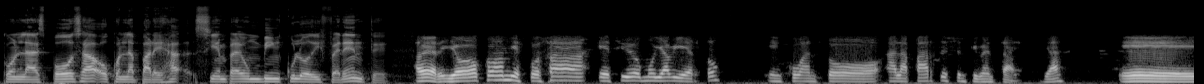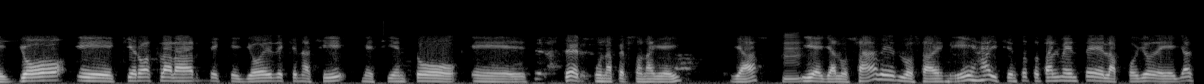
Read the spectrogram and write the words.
con la esposa o con la pareja siempre hay un vínculo diferente. A ver, yo con mi esposa he sido muy abierto en cuanto a la parte sentimental, ¿ya? Eh, yo eh, quiero aclarar de que yo desde que nací me siento eh, ser una persona gay, ¿ya? Mm. Y ella lo sabe, lo sabe mi hija y siento totalmente el apoyo de ellas,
